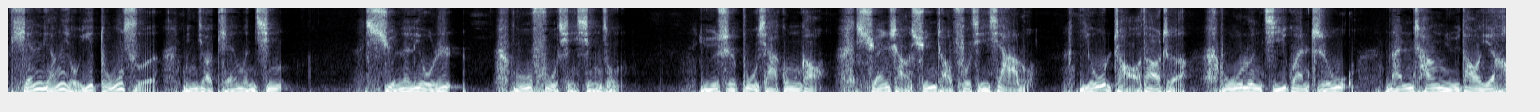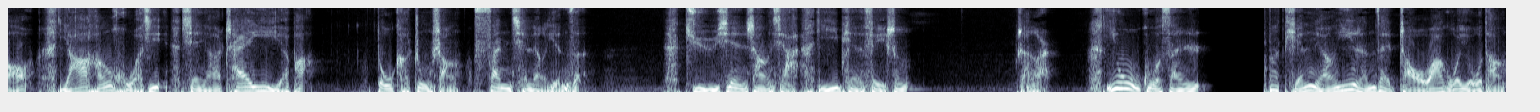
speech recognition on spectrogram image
田良有一独子，名叫田文清，寻了六日，无父亲行踪。于是布下公告，悬赏寻找父亲下落。有找到者，无论籍贯职务，南昌女道也好，牙行伙计、县衙差役也罢，都可重赏三千两银子。举县上下一片沸声。然而，又过三日，那田良依然在爪哇国游荡，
